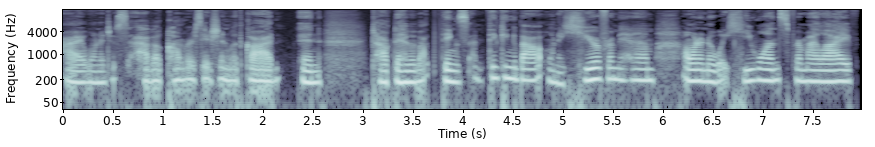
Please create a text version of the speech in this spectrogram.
I want to just have a conversation with God and talk to Him about the things I'm thinking about. I want to hear from Him. I want to know what He wants for my life,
